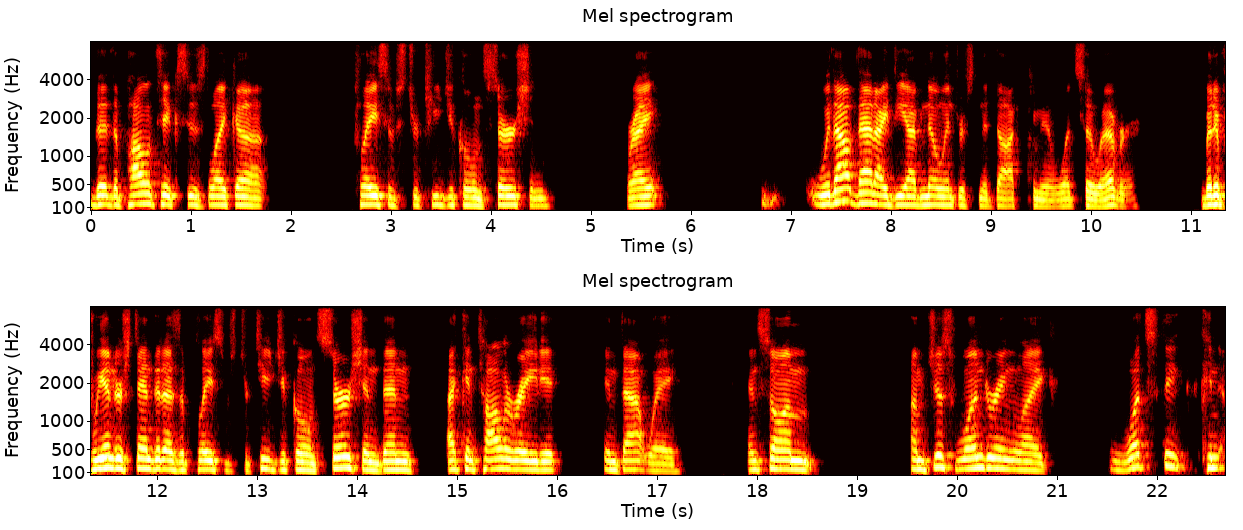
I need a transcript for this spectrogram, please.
the the politics is like a place of strategical insertion, right? Without that idea, I have no interest in the document whatsoever. But if we understand it as a place of strategical insertion, then I can tolerate it in that way. And so I'm I'm just wondering like what's the can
